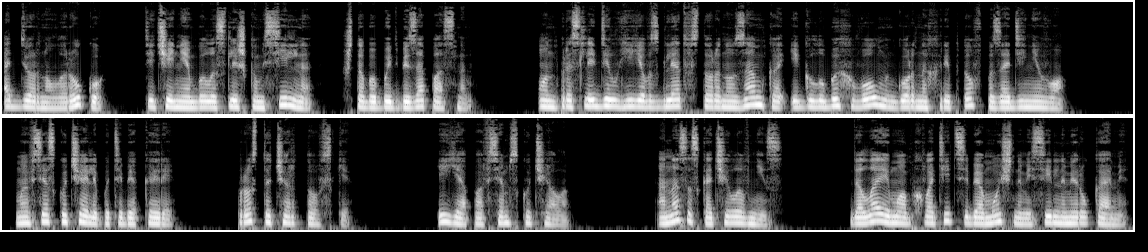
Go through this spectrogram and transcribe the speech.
отдернула руку, течение было слишком сильно, чтобы быть безопасным. Он проследил ее взгляд в сторону замка и голубых волн горных хребтов позади него. Мы все скучали по тебе, Кэрри. Просто чертовски. И я по всем скучала. Она соскочила вниз. Дала ему обхватить себя мощными сильными руками.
